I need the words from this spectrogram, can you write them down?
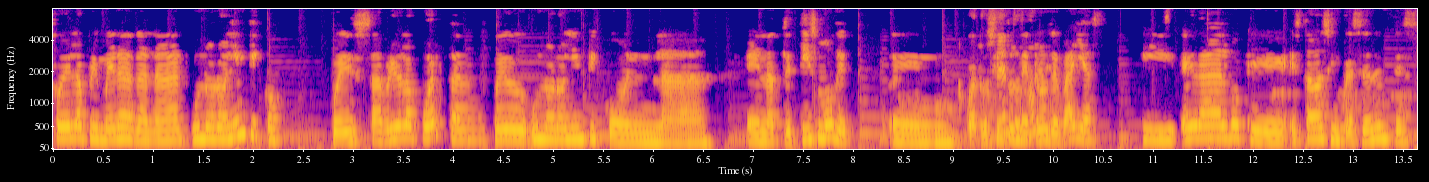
fue la primera a ganar un oro olímpico. Pues abrió la puerta, fue un oro olímpico en la en atletismo de en 400 metros de vallas. Y era algo que estaba sin precedentes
